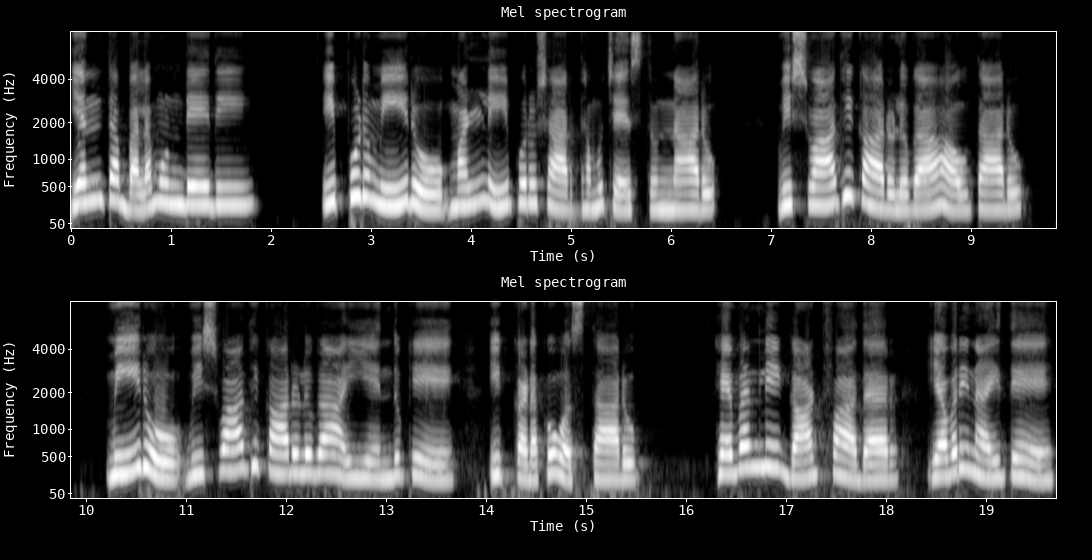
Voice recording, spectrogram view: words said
ఎంత బలముండేది? ఇప్పుడు మీరు మళ్ళీ పురుషార్థము చేస్తున్నారు. విశ్వాధికారులుగా అవుతారు. మీరు విశ్వాధికారులుగా అయ్యేందుకే ఇక్కడకు వస్తారు. హెవెన్లీ గాడ్ ఫాదర్ ఎవరినైతే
